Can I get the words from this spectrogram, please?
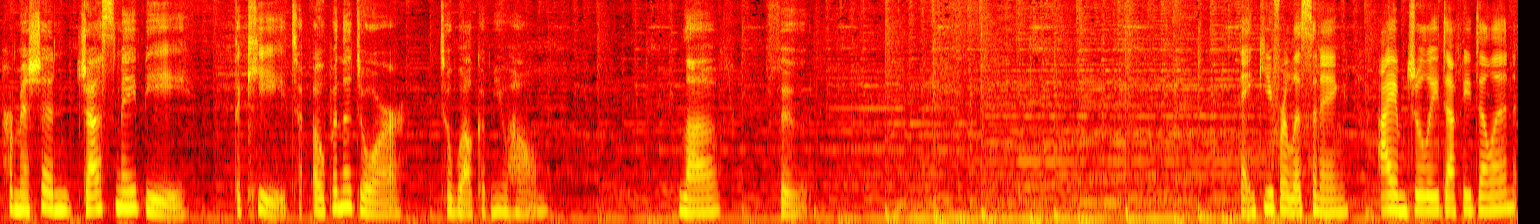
Permission just may be the key to open the door to welcome you home. Love food. Thank you for listening. I am Julie Duffy Dillon,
